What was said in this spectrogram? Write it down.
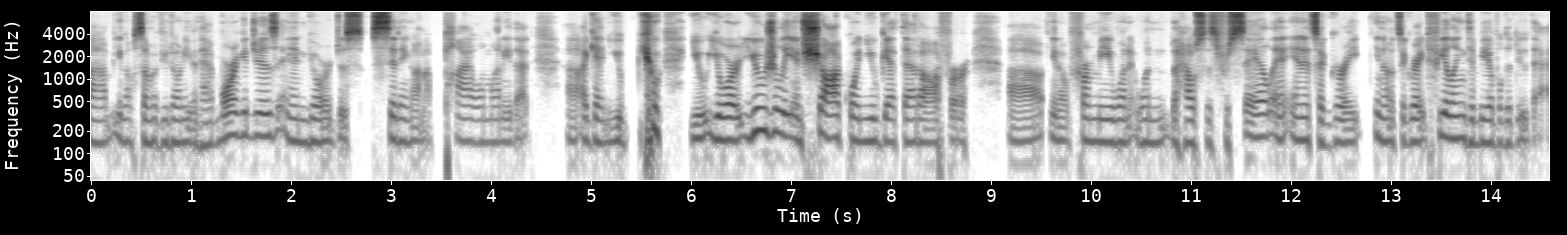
Um, you know, some of you don't even have mortgages and you're just sitting on a pile of money that, uh, again, you, you, you, you are usually in shock when you get that offer. Uh, you know, for me, when it, when the house is for sale, and, and it's a great, you know, it's a great feeling to be able to do that.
